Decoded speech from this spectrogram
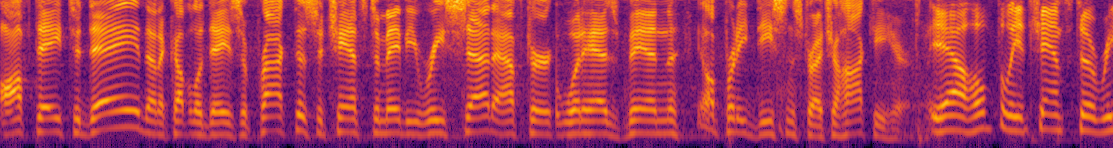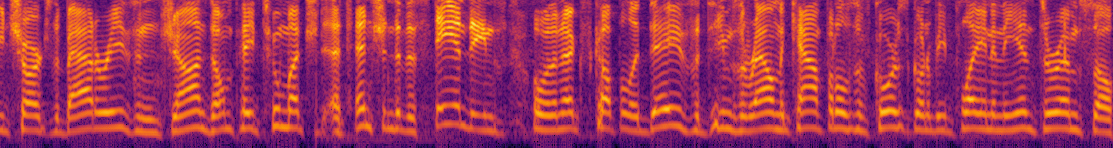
off day today, then a couple of days of practice, a chance to maybe reset after what has been you know, a pretty decent stretch of hockey here. Yeah, hopefully a chance to recharge the batteries. And John, don't pay too much attention to the standings over the next couple of days. The teams around the Capitals, of course, going to be playing in the interim. So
